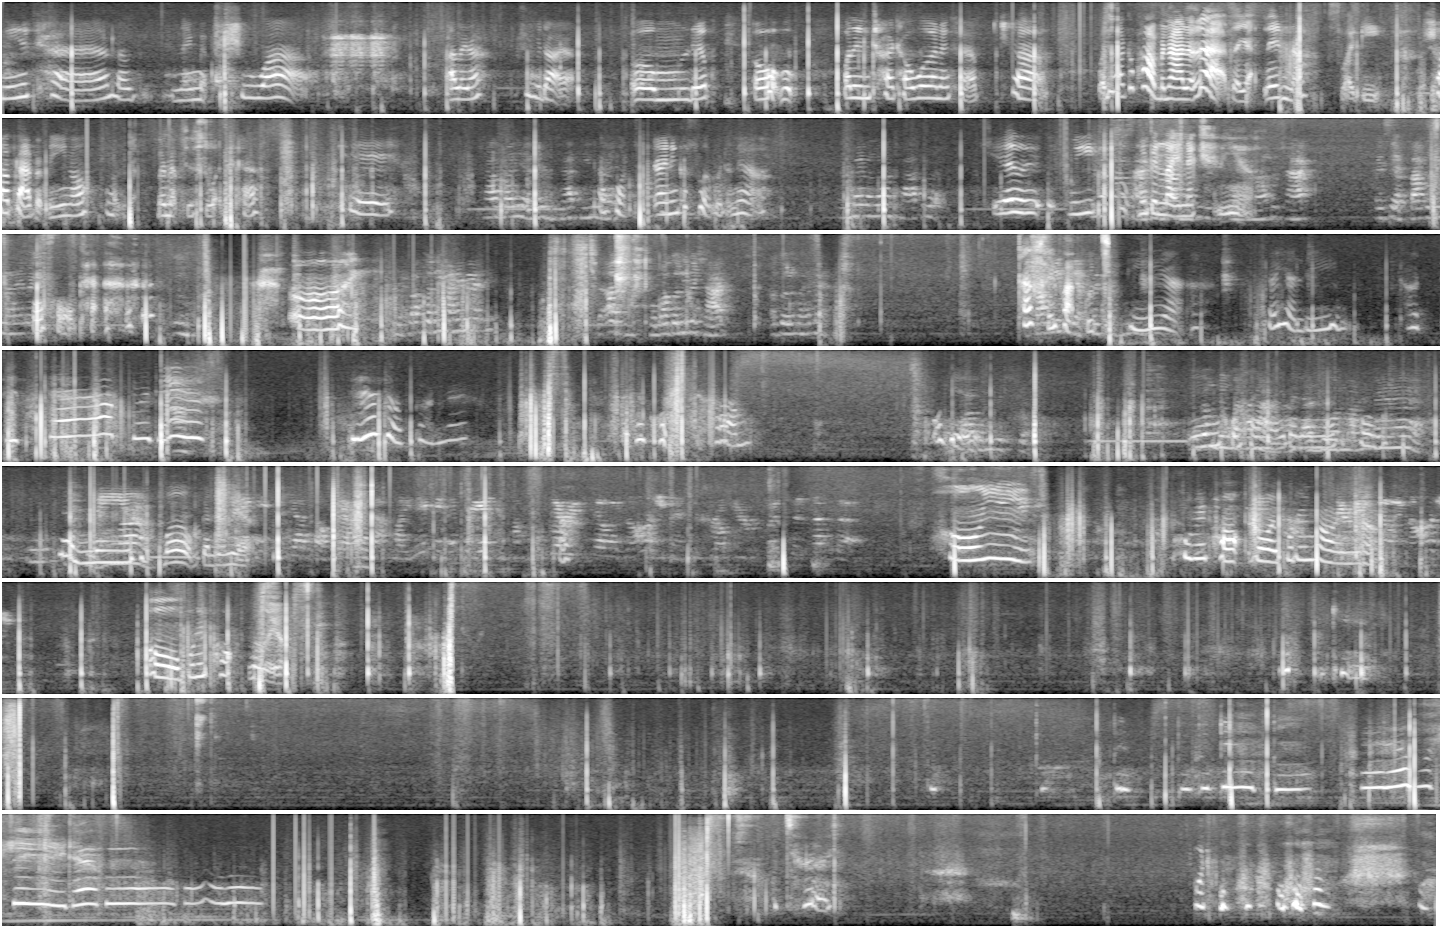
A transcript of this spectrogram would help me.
วันนี้แค่เราในแมปชื่อว่า อะไรนะ ชื่อไม่ได้อะเอิมเล็บโอ้บาเลนไทยทาวเวอร์นะครับจะวันนี้ก็ผ่านมานานแล้วแหละ แต่อยากเล่นนะ สวยดี ชอบการแบบนี้เนาะมันแบบสวยๆนะคะโอเคเอาหมดอันนี้ก็สวยหมดแล้วเนี่ยเฮ้ยวิไม่เป็นไรนะแค่นี้ เสีโอ้โหค่ะโอ้ยถ้าให้แม่านฝากกูชิ้นี้อะก็อย่าลืมกดติดตามด้วยนะเดี๋ยวจบก่อนนะแล้วก็กดติโอเค บกันนะเนี่ยเฮ้ยพูดไม่เพาะเลยพูดได้ไงเนี่ยโอ้พูดไม่เพาะเลยอะ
